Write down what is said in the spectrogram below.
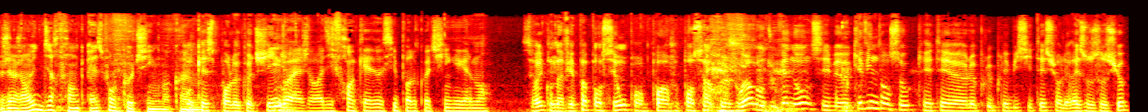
J'ai envie de dire Franck S pour le coaching, moi quand même. Franck S pour le coaching. Ouais, j'aurais dit Franck S aussi pour le coaching également. C'est vrai qu'on n'avait pas pensé, on pour, penser un peu joueur, mais en tout cas non, c'est euh, Kevin Danso qui a été euh, le plus plébiscité sur les réseaux sociaux.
